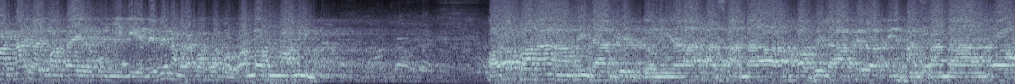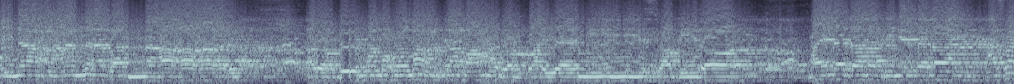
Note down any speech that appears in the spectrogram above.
মাথায় ওই মাথায় এরকম মিলিয়ে নেবেন আমরা কথা বলবো আল্লাহ আমিন ربنا آتنا في الدنيا حسنة وفي الآخرة حسنة وقنا عذاب النار رب ارحمهما আয়ানি সাবিরা। মাইনা জানা দিনের বেলায় আশা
